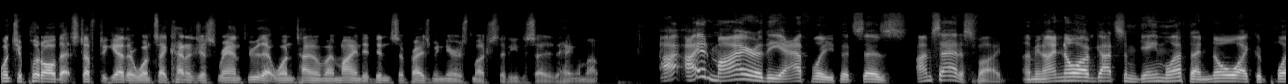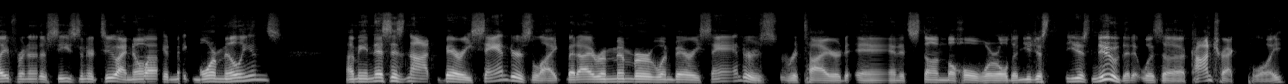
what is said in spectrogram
once you put all that stuff together, once I kind of just ran through that one time in my mind, it didn't surprise me near as much that he decided to hang him up. I, I, admire the athlete that says, I'm satisfied. I mean, I know I've got some game left. I know I could play for another season or two. I know I could make more millions. I mean, this is not Barry Sanders like, but I remember when Barry Sanders retired and it stunned the whole world. And you just you just knew that it was a contract ploy.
